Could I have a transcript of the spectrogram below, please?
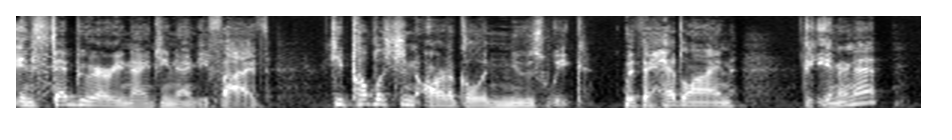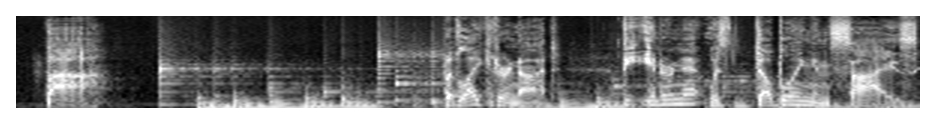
In February 1995, he published an article in Newsweek with the headline, The Internet? Bah. But like it or not, the internet was doubling in size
